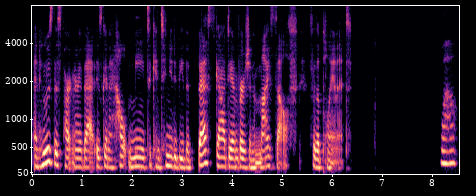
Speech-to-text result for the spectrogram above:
and who is this partner that is going to help me to continue to be the best goddamn version of myself for the planet. Wow.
